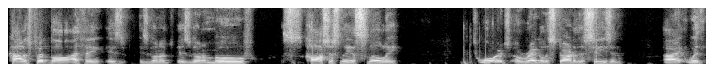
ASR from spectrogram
college football, I think, is is gonna is gonna move cautiously and slowly towards a regular start of the season. All right, with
